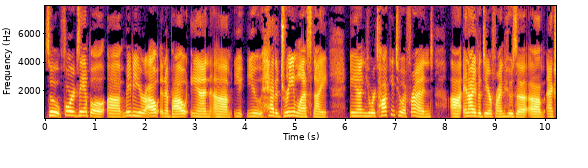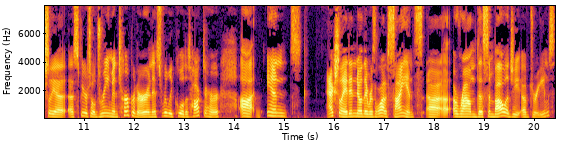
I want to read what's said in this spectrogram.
so for example uh, maybe you're out and about and um, you, you had a dream last night and you were talking to a friend uh, and I have a dear friend who's a um, actually a, a, spiritual dream interpreter, and it's really cool to talk to her. Uh, and actually, I didn't know there was a lot of science uh, around the symbology of dreams.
